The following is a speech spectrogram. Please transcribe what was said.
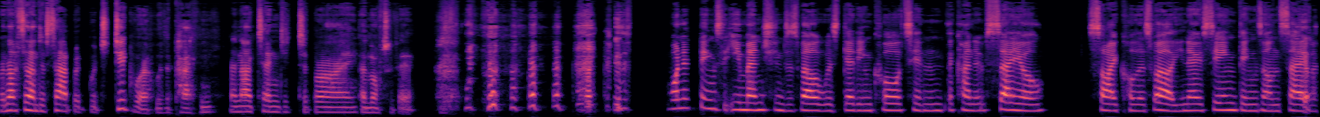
When I found a fabric which did work with a pattern, and I tended to buy a lot of it. One of the things that you mentioned as well was getting caught in the kind of sale cycle as well, you know, seeing things on sale,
